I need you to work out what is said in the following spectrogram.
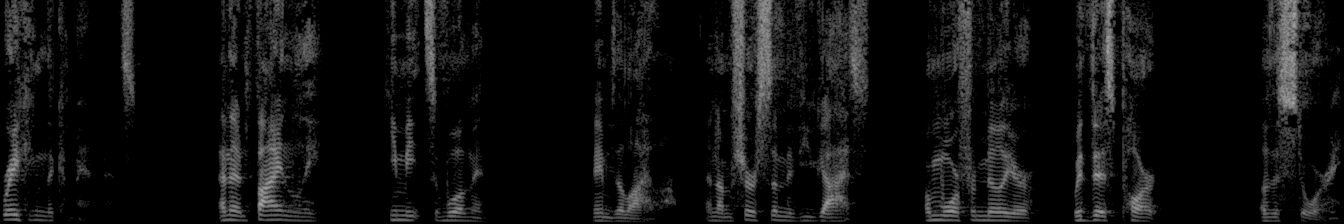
breaking the commandments. And then finally, he meets a woman named Delilah. And I'm sure some of you guys are more familiar with this part of the story.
